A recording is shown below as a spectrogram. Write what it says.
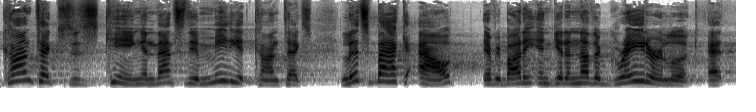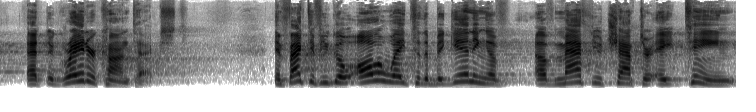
context is king, and that's the immediate context, let's back out, everybody, and get another greater look at, at the greater context. In fact, if you go all the way to the beginning of, of Matthew chapter 18,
